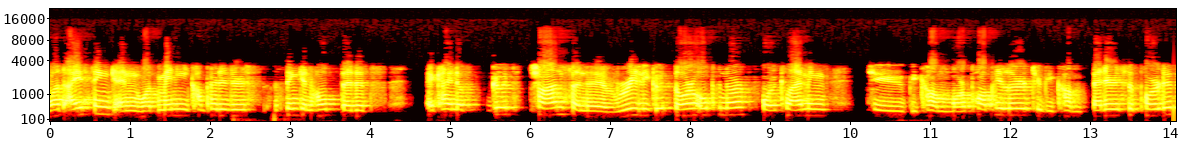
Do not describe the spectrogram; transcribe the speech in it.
what I think and what many competitors think and hope that it's a kind of good chance and a really good door opener for climbing to become more popular, to become better supported,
